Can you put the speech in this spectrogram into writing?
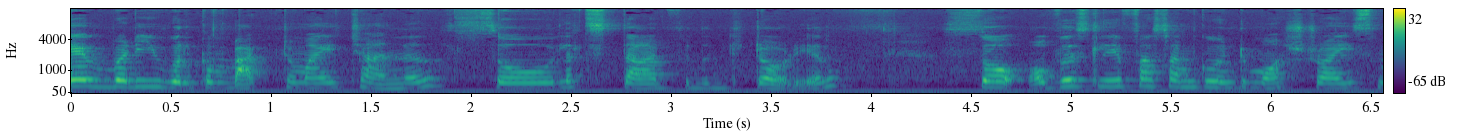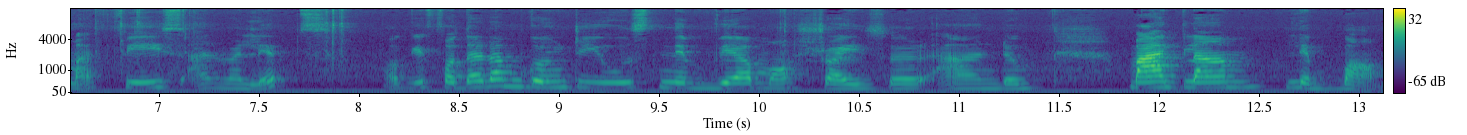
everybody. Welcome back to my channel. So let's start with the tutorial. So obviously first i'm going to moisturize my face and my lips. Okay for that i'm going to use nivea moisturizer and um, my glam lip balm.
